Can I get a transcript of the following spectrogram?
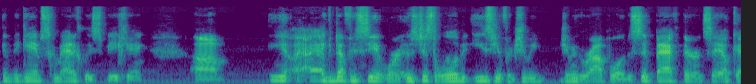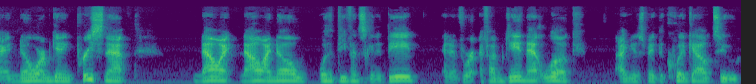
in the game schematically speaking. Um, you know, I, I, can definitely see it where it was just a little bit easier for Jimmy Jimmy Garoppolo to sit back there and say, okay, I know where I'm getting pre-snap. Now I now I know what the defense is going to be, and if we're if I'm getting that look, I can just make the quick out to you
